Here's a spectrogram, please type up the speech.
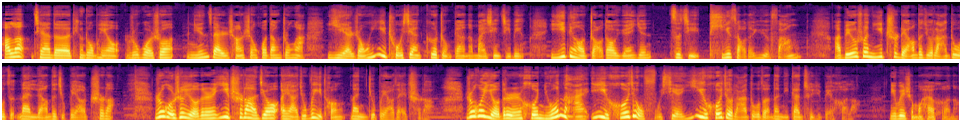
好了，亲爱的听众朋友，如果说您在日常生活当中啊，也容易出现各种各样的慢性疾病，一定要找到原因，自己提早的预防啊。比如说你一吃凉的就拉肚子，那凉的就不要吃了。如果说有的人一吃辣椒，哎呀就胃疼，那你就不要再吃了。如果有的人喝牛奶一喝就腹泻，一喝就拉肚子，那你干脆就别喝了。你为什么还喝呢？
